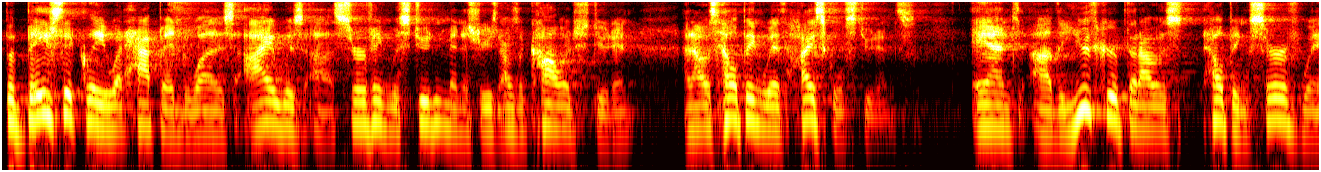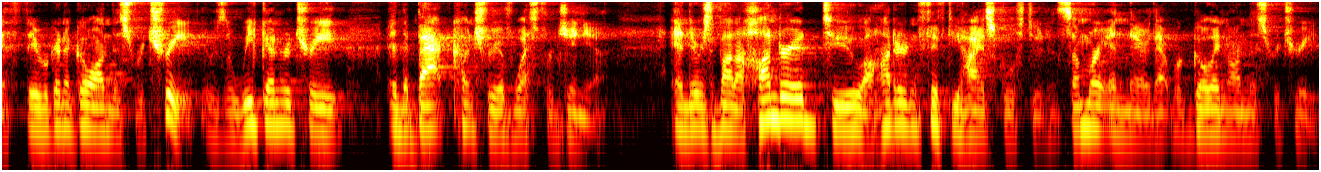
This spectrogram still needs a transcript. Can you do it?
But basically, what happened was I was uh, serving with student ministries. I was a college student, and I was helping with high school students. And uh, the youth group that I was helping serve with, they were going to go on this retreat. It was a weekend retreat in the back country of West Virginia. And there was about 100 to 150 high school students, somewhere in there, that were going on this retreat.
